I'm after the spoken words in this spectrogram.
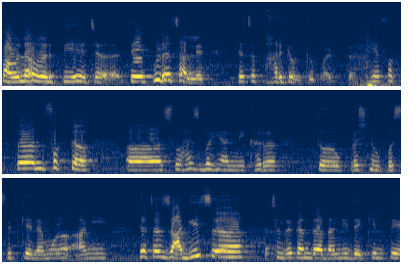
पावलावरती ह्याच्या ते पुढं चाललेत. त्याचं फार कौतुक वाटतं. हे फक्त फक्त सुहास भैयांनी खरं तो प्रश्न उपस्थित केल्यामुळं आणि त्याचा जागीच चंद्रकांत दादांनी देखील ते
